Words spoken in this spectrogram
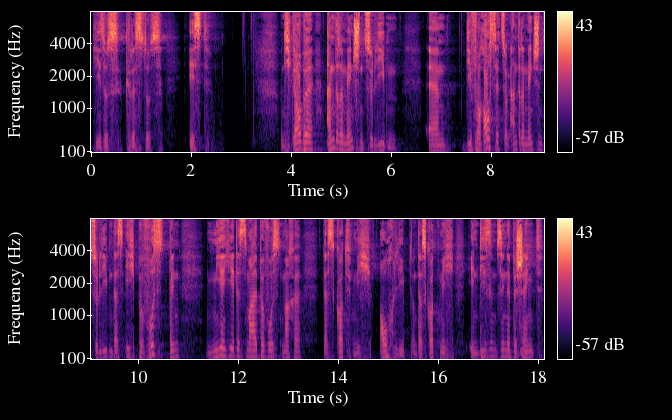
Jesus Christus ist. Und ich glaube, andere Menschen zu lieben, ähm, die Voraussetzung, andere Menschen zu lieben, dass ich bewusst bin, mir jedes Mal bewusst mache, dass Gott mich auch liebt und dass Gott mich in diesem Sinne beschenkt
